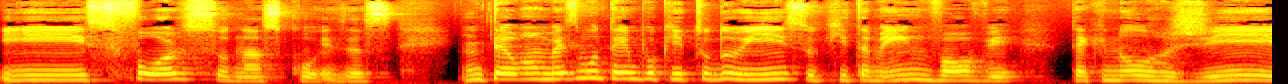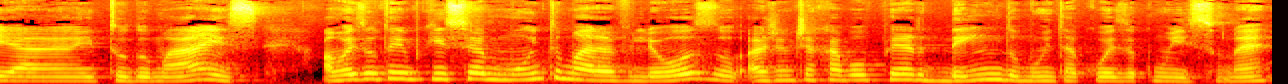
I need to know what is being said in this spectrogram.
e esforço nas coisas. Então, ao mesmo tempo que tudo isso, que também envolve tecnologia e tudo mais, ao mesmo tempo que isso é muito maravilhoso, a gente acabou perdendo muita coisa com isso, né?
